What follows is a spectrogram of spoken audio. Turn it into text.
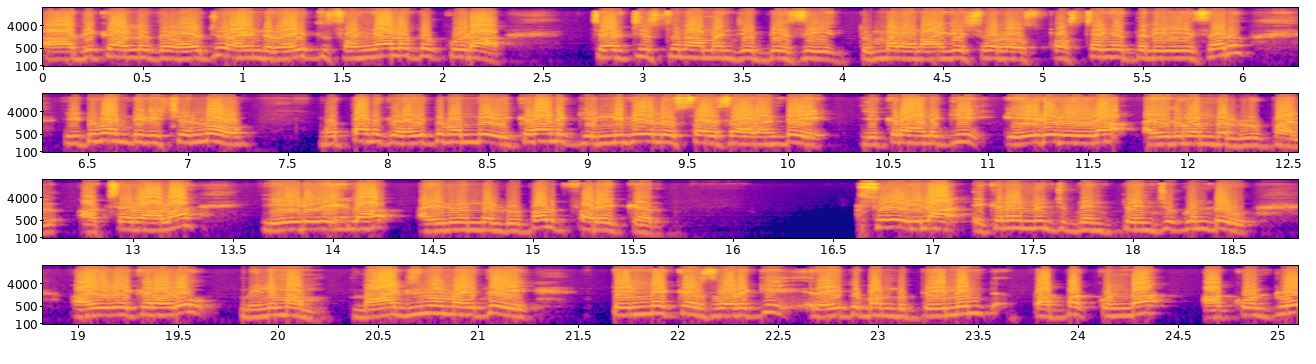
అధికారులతో కావచ్చు అండ్ రైతు సంఘాలతో కూడా చర్చిస్తున్నామని చెప్పేసి తుమ్మల నాగేశ్వరరావు స్పష్టంగా తెలియజేశారు. ఇటువంటి విషయంలో మొత్తానికి రైతు బంధు ఎకరానికి ఎన్ని వేలు వస్తాయి సార్? అంటే ఎకరానికి ఏడు వేల ఐదు వందల రూపాయలు. అక్షరాల ఏడు వేల ఐదు వందల రూపాయలు ఫర్ ఎకర్. సో ఇలా ఎకరం నుంచి పెంచుకుంటూ ఐదు ఎకరాలు మినిమం. మాక్సిమం అయితే టెన్ ఎకర్స్ వరకు రైతు బంధు పేమెంట్ తప్పకుండా అకౌంట్లో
